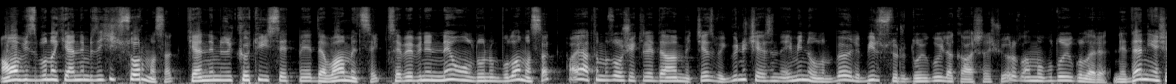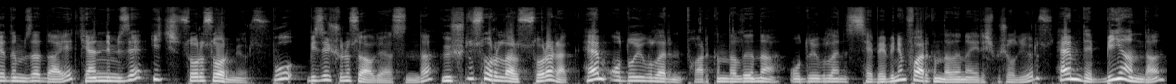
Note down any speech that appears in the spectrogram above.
Ama biz buna kendimizi hiç sormasak, kendimizi kötü hissetmeye devam etsek, sebebinin ne olduğunu bulamasak hayatımıza o şekilde devam edeceğiz ve gün içerisinde emin olun böyle bir sürü duyguyla karşılaşıyoruz ama bu duyguları neden yaşadığımıza dair kendimize hiç soru sormuyoruz. Bu bize şunu sağlıyor aslında. Güçlü sorular sorarak hem o duyguların farkındalığına, o duyguların sebebinin farkındalığına erişmiş oluyoruz. Hem de bir yandan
